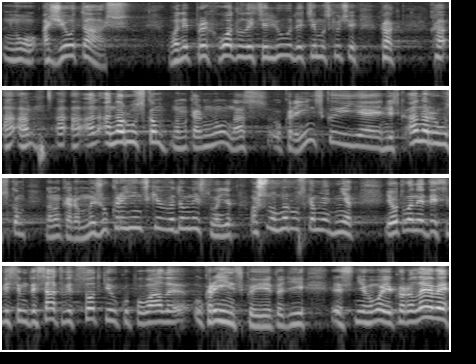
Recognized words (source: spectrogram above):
ну, ажіотаж. Вони приходили, ці люди, ці москвичі. Як? А, а, а, а, а на русском? Ну, ми кажемо, ну, у нас українською є, англійською, а на русском? Ну, ми кажемо, ми ж українське видавництво. Як, а що на русском? Ні. І от вони десь 80% купували української тоді е, снігової королеви.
